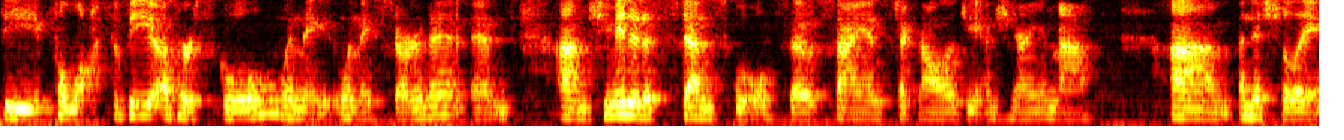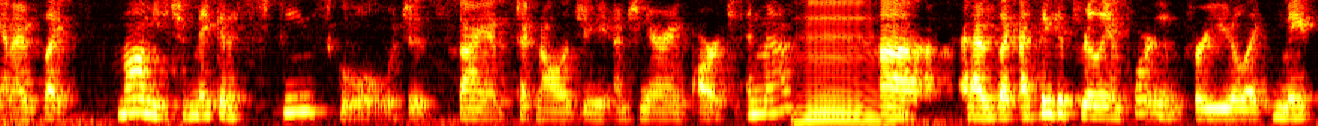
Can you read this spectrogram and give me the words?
the philosophy of her school when they when they started it, and um, she made it a STEM school, so science, technology, engineering, and math um, initially. And I was like, mom, you should make it a STEAM school, which is science, technology, engineering, art, and math. Mm. Uh, and I was like, I think it's really important for you to like make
